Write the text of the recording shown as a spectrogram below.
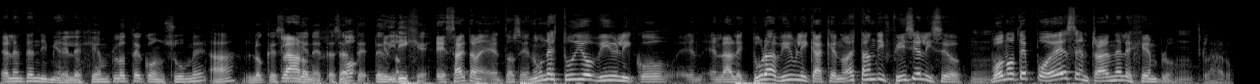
el entendimiento. El ejemplo te consume a lo que Claro, se viene, o sea, no, te, te no, dirige. exactamente. Entonces, en un estudio bíblico, en, en la lectura bíblica, que no es tan difícil, Liceo, vos no te podés centrar en el ejemplo. Mm, claro.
